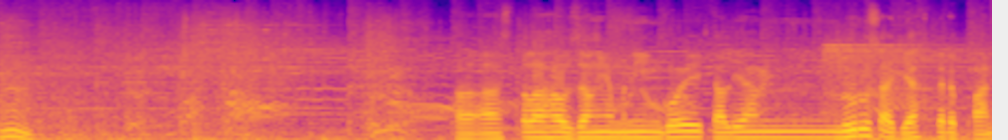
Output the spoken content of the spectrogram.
Hmm. Uh, setelah Hauzangnya meninggoy, kalian lurus aja ke depan.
